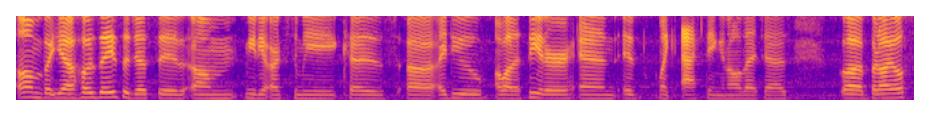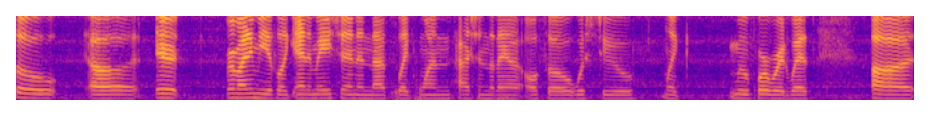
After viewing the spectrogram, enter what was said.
Um, but yeah, Jose suggested um, media arts to me because uh, I do a lot of theater and it's like acting and all that jazz. Uh, but I also uh, it reminded me of like animation, and that's like one passion that I also wish to like move forward with. Uh,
